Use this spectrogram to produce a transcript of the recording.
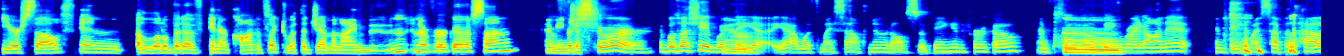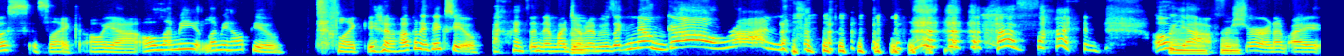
yourself in a little bit of inner conflict with a Gemini moon and a Virgo sun? I mean, For just sure, especially with the Yeah. uh, yeah with my South Node also being in Virgo and Pluto being Mm. right on it and being my seventh house. It's like, oh yeah, oh let me let me help you. like you know, how can I fix you? and then my Gemini Mm. moon's like, no, go run, have fun. Oh yeah, for Mhm. sure. And I, I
